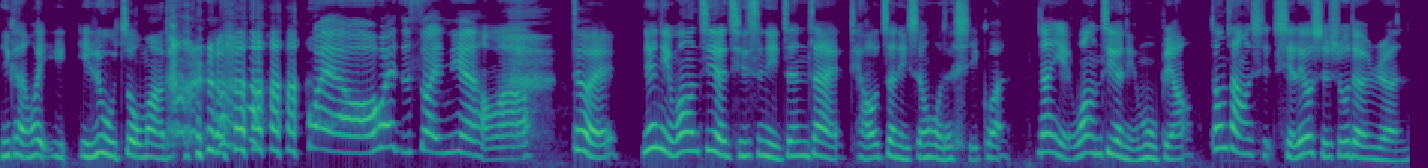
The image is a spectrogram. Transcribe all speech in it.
你可能会一一路咒骂他人。会哦，会一直碎念，好吗？对，因为你忘记了，其实你正在调整你生活的习惯。那也忘记了你的目标。通常写写六十书的人，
